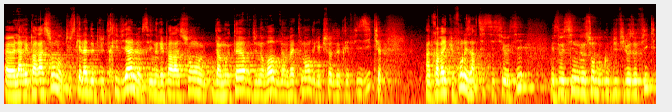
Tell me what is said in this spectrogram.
La réparation, dans tout ce qu'elle a de plus trivial, c'est une réparation d'un moteur, d'une robe, d'un vêtement, de quelque chose de très physique. Un travail que font les artistes ici aussi, mais c'est aussi une notion beaucoup plus philosophique,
